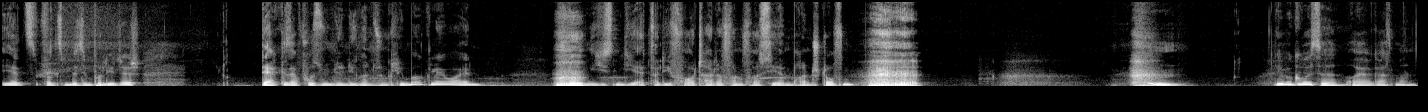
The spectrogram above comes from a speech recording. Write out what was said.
jetzt wird es ein bisschen politisch. Der hat gesagt, wo sind denn die ganzen Klimakleber hin? Genießen die etwa die Vorteile von fossilen Brennstoffen? Hm. Liebe Grüße, euer Gasmann.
